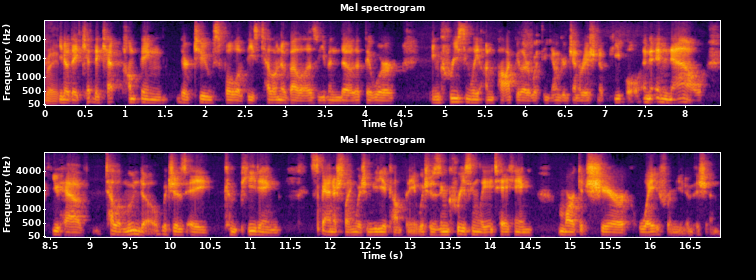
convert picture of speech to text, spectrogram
Right. You know, they kept they kept pumping their tubes full of these telenovelas, even though that they were increasingly unpopular with the younger generation of people. And and now you have Telemundo, which is a competing Spanish language media company, which is increasingly taking market share away from Univision.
